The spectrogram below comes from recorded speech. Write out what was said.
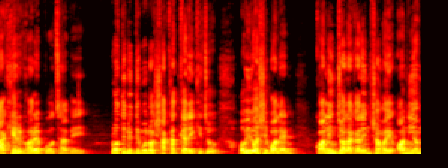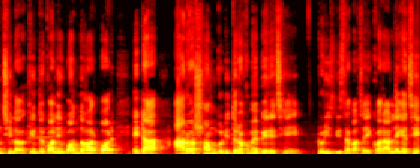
লাখের ঘরে পৌঁছাবে। প্রতিনিধিমূলক সাক্ষাৎকারে কিছু অভিবাসী বলেন, কলিং চলাকালীন সময়ে অনিয়ম ছিল, কিন্তু কলিং বন্ধ হওয়ার পর এটা আরও সংগঠিত রকমে বেড়েছে। ট্যুরিস্ট ভিসা বাছাই করার লেগেছে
